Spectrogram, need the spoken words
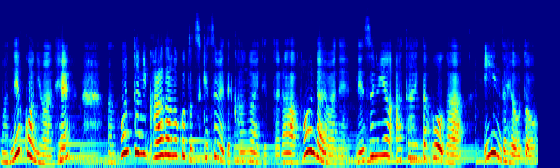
まあ、猫にはねあの本当に体のこと突き詰めて考えてったら本来はねネズミを与えた方がいいんだよと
